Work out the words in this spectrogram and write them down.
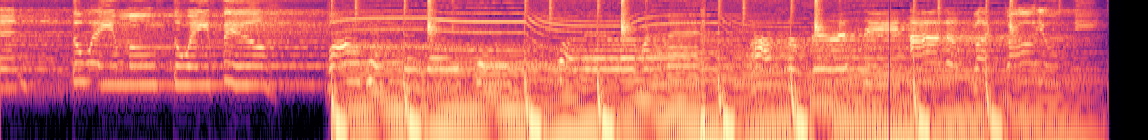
loving.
